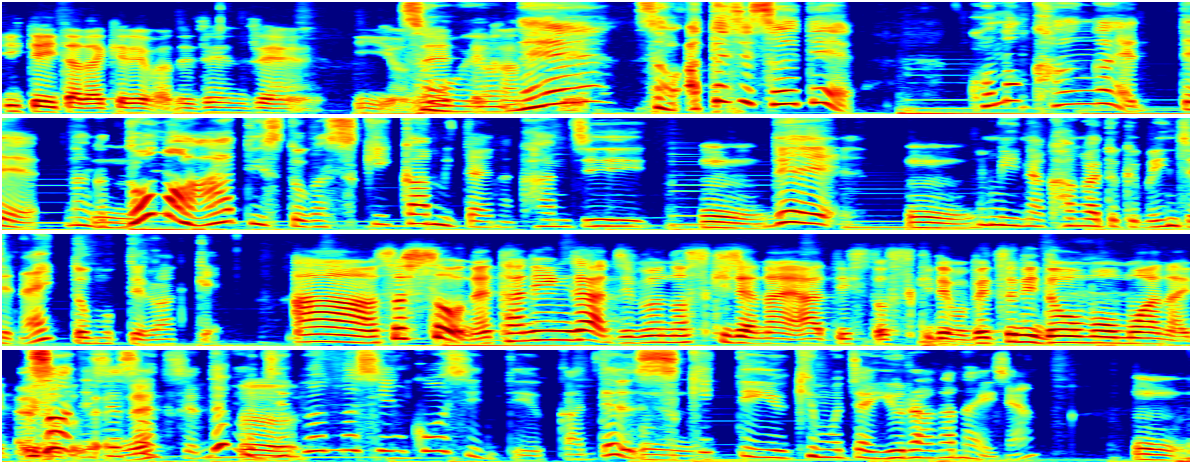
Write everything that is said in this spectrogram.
いていただければね全然いいよねそうって感じ。よね。そう。私それでこの考えってなんかうんどのアーティストが好きかみたいな感じうんでうん、みんな考えておけばいいんじゃないって思ってるわけ。ああそしそうね他人が自分の好きじゃないアーティスト好きでも別にどうも思わないっていうそことうですよ、そうで。すよ。でもうん自分の信仰心っていうか、で好きっていう気持ちは揺らがないじゃん。うんうん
